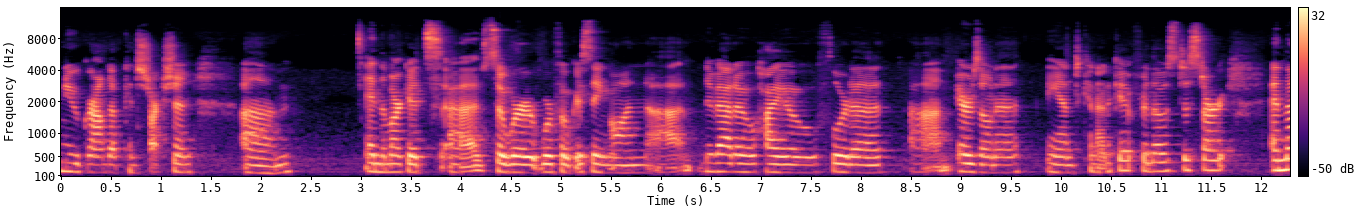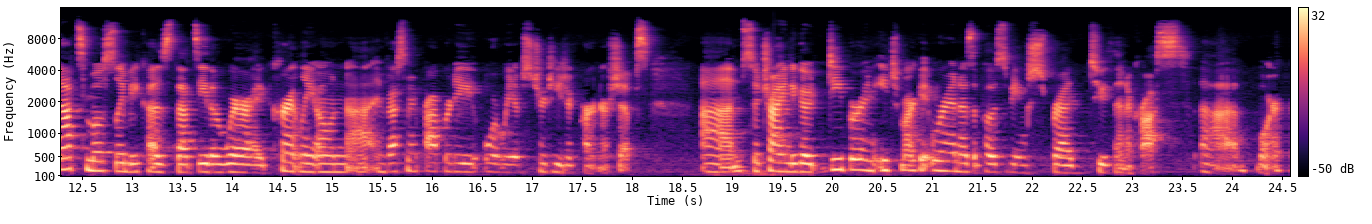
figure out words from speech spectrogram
new ground up construction um, in the markets. Uh, so we're we're focusing on uh, Nevada, Ohio, Florida, um, Arizona, and Connecticut for those to start. And that's mostly because that's either where I currently own uh, investment property or we have strategic partnerships. Um, so trying to go deeper in each market we're in as opposed to being spread too thin across uh, more.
